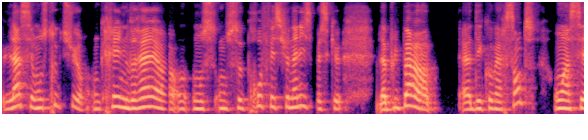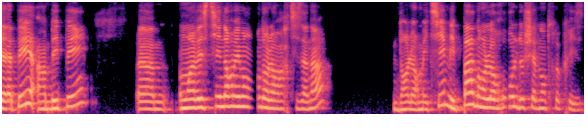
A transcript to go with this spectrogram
là c'est on structure, on crée une vraie, on, on se professionnalise parce que la plupart des commerçantes ont un CAP, un BP, euh, ont investi énormément dans leur artisanat, dans leur métier, mais pas dans leur rôle de chef d'entreprise.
